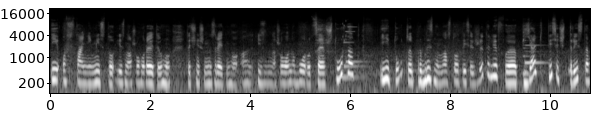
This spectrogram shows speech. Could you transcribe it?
І останнє місто із нашого рейтингу, точніше не з рейтингу, а із нашого набору це Штутгарт. І тут е, приблизно на 100 тисяч жителів е, 5300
